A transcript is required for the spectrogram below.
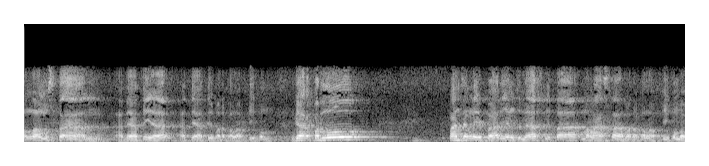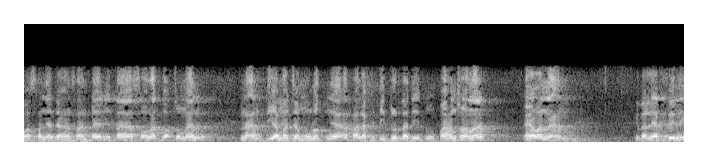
Allah musta'an. Hati-hati ya, hati-hati barakallahu fikum. Enggak perlu panjang lebar yang jelas kita merasa barakallahu fikum bahwasanya jangan sampai kita salat kok cuman na'am diam aja mulutnya apalagi tidur tadi itu. Paham insyaallah? Ayo na'am. Kita lihat sini.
